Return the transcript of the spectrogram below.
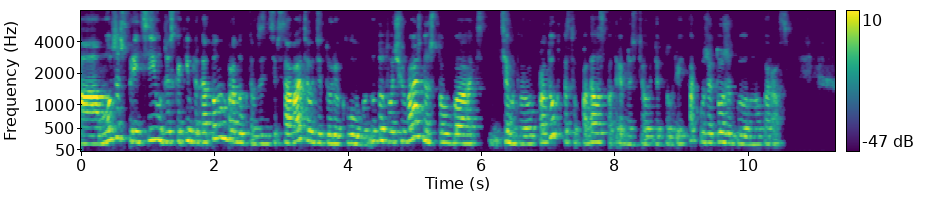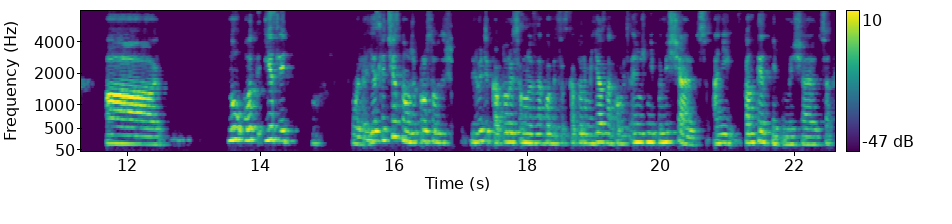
а можешь прийти уже с каким-то готовым продуктом, заинтересовать аудиторию клуба. Ну, тут очень важно, чтобы тема твоего продукта совпадала с потребностью аудитории. И так уже тоже было много раз. А, ну, вот если, Оля, если честно, уже просто люди, которые со мной знакомятся, с которыми я знакомлюсь, они уже не помещаются, они в контент не помещаются.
